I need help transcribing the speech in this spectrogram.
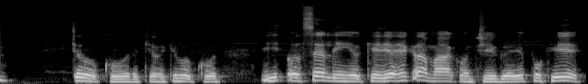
que loucura, que, que loucura. E, ô Celinho, eu queria reclamar contigo aí, porque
